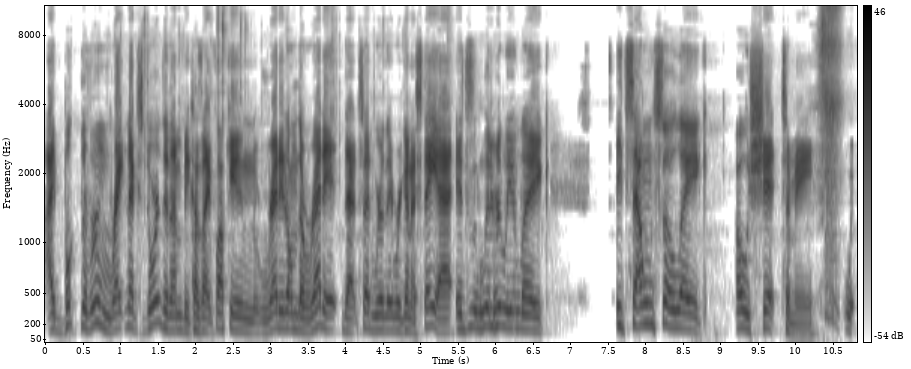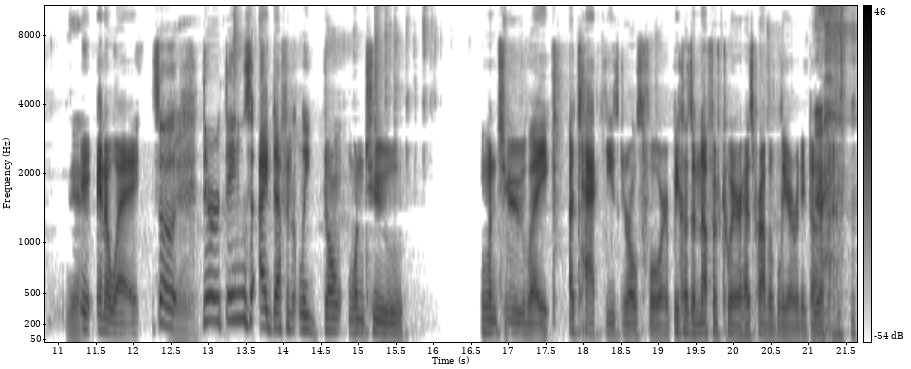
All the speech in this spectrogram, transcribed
i booked the room right next door to them because i fucking read it on the reddit that said where they were gonna stay at. It's literally like it sounds so like oh shit to me yeah. in a way. So yeah. there are things I definitely don't want to want to like attack these girls for because enough of Twitter has probably already done yeah. that.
